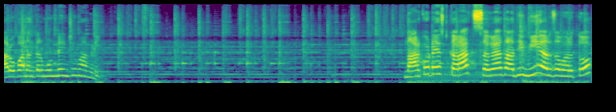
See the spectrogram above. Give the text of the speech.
आरोपानंतर मुंडेंची मागणी. नार्को टेस्ट कराच सगळ्यात आधी मी अर्ज भरतो.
